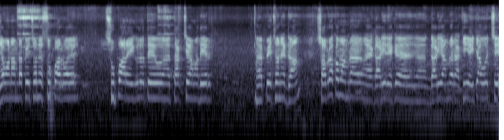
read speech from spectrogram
যেমন আমরা পেছনে সুপার রয়্যাল সুপার এইগুলোতে থাকছে আমাদের পেছনে ড্রাম সব রকম আমরা গাড়ি রেখে গাড়ি আমরা রাখি। এইটা হচ্ছে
